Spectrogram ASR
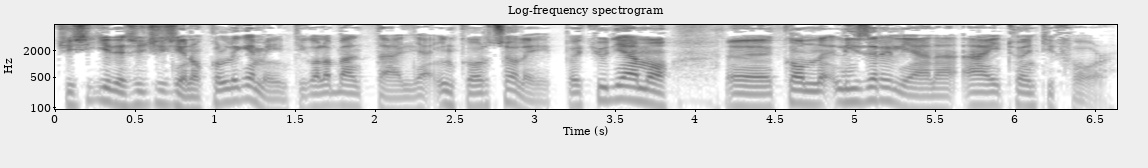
Ci si chiede se ci siano collegamenti con la battaglia in corso Aleppo e chiudiamo eh, con l'israeliana I-24.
